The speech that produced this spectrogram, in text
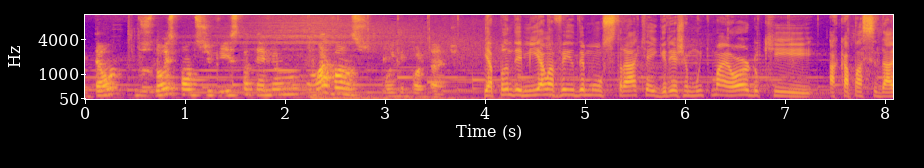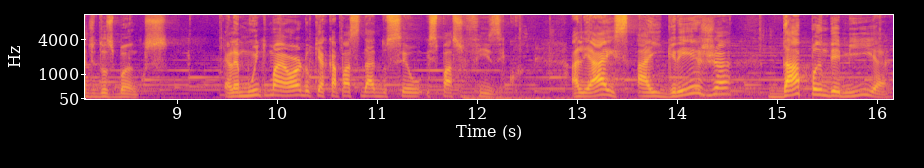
Então, dos dois pontos de vista, teve um, um avanço muito importante. E a pandemia ela veio demonstrar que a igreja é muito maior do que a capacidade dos bancos. Ela é muito maior do que a capacidade do seu espaço físico. Aliás, a igreja da pandemia,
